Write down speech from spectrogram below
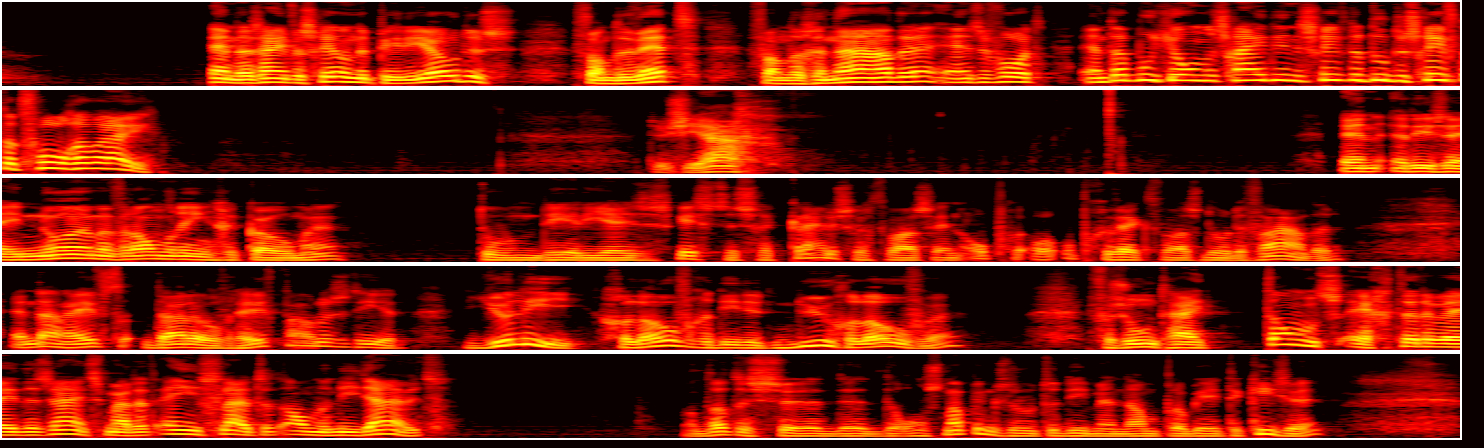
En er zijn verschillende periodes van de wet, van de genade enzovoort. En dat moet je onderscheiden in de schrift. Dat doet de schrift, dat volgen wij. Dus ja. En er is een enorme verandering gekomen toen de Heer Jezus Christus gekruisigd was en opgewekt was door de Vader. En daar heeft, daarover heeft Paulus het hier. Jullie gelovigen die dit nu geloven, verzoent hij thans echter wederzijds. Maar dat een sluit het ander niet uit. Want dat is eh, de, de ontsnappingsroute die men dan probeert te kiezen.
